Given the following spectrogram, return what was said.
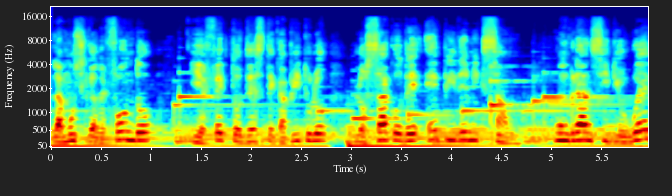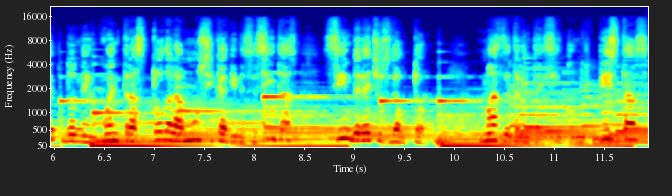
La música de fondo y efectos de este capítulo los saco de Epidemic Sound, un gran sitio web donde encuentras toda la música que necesitas sin derechos de autor más de 35.000 pistas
